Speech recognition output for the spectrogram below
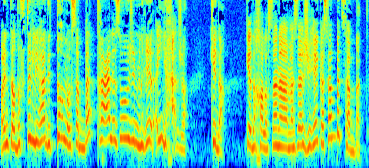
وانت ضفت لي هذه التهمة وثبتها على زوجي من غير أي حاجة. كده كده خلص أنا مزاجي هيك أثبت ثبت.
